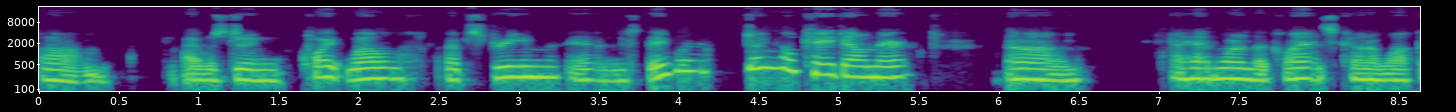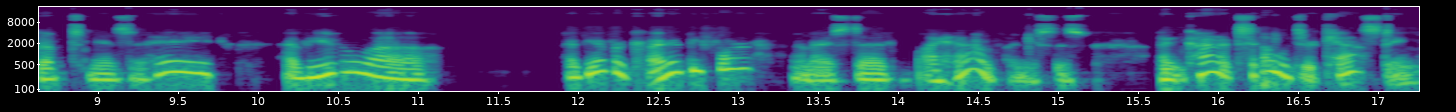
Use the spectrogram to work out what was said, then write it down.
um, I was doing quite well upstream, and they were doing okay down there. Um, I had one of the clients kind of walk up to me and say, "Hey, have you uh, have you ever guided before?" And I said, "I have." And he says, "I can kind of tell with your casting."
